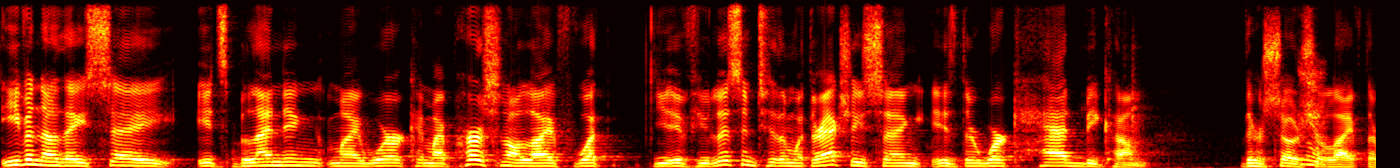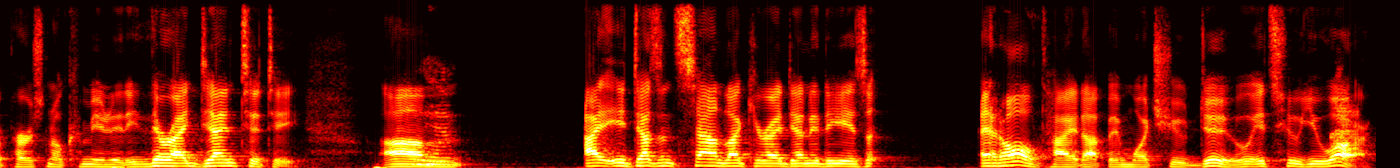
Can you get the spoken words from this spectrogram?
even though they say it's blending my work and my personal life, what if you listen to them, what they're actually saying is their work had become their social yeah. life, their personal community, their identity. Um, yeah. I, it doesn't sound like your identity is at all tied up in what you do. It's who you are.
